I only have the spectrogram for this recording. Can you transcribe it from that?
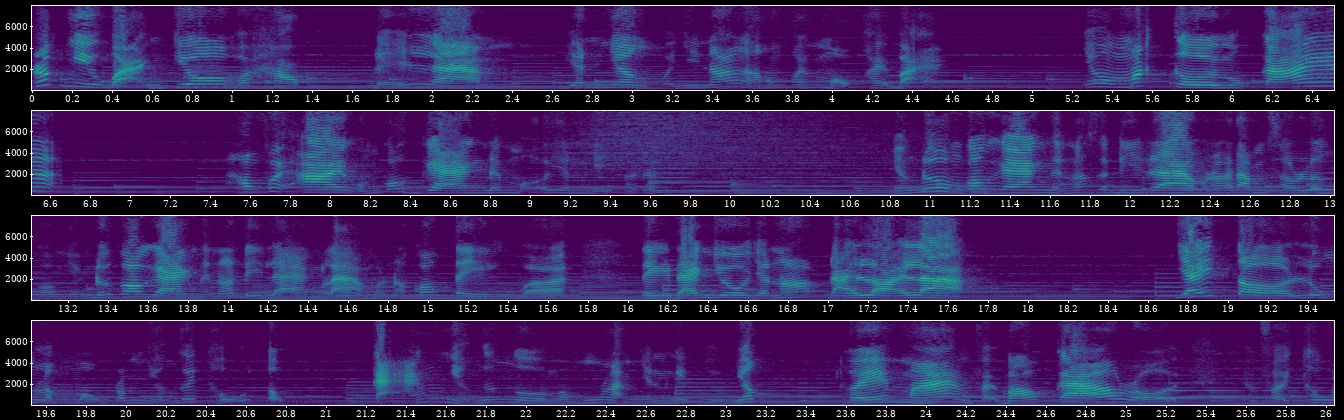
Rất nhiều bạn vô và học để làm doanh nhân. Và như nói là không phải một hai bạn. Nhưng mà mắc cười một cái á không phải ai cũng có gan để mở doanh nghiệp hết á. Những đứa không có gan thì nó sẽ đi ra và nó đâm sau lưng. Còn những đứa có gan thì nó đi đang làm và nó có tiền. Và tiền đang vô cho nó. Đại loại là giấy tờ luôn là một trong những cái thủ tục cản những cái người mà muốn làm doanh nghiệp nhiều nhất. Thuế má em phải báo cáo rồi, em phải thu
